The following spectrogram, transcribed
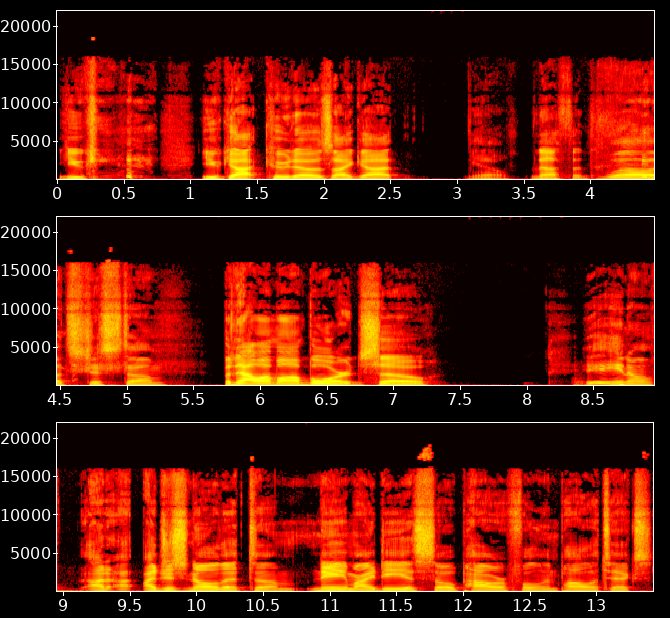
you you got kudos. I got you know nothing. Well, it's just um, But now I'm on board. So you know, I, I- just know that um, name ID is so powerful in politics.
